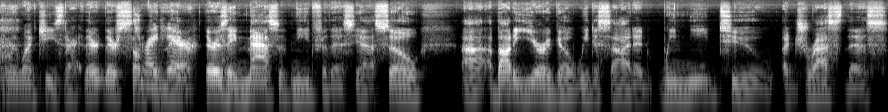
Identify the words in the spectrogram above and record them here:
And we went, "Geez, there, there there's something right there. There is a massive need for this." Yeah. So uh, about a year ago, we decided we need to address this,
